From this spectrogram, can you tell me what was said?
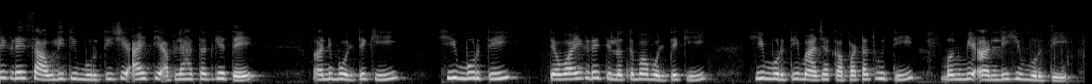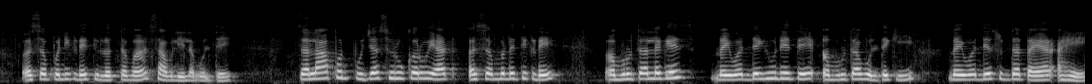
इकडे सावली ती मूर्ती जी आहे ती आपल्या हातात घेते आणि बोलते की ही मूर्ती तेव्हा इकडे तिलोत्तमा बोलते की ही मूर्ती माझ्या कपाटात होती मग मी आणली ही मूर्ती. असं पण इकडे तिलोत्तमा सावलीला बोलते. चला आपण पूजा सुरू करूयात असं म्हणत तिकडे अमृता लगेच नैवेद्य घेऊन येते. अमृता बोलते की नैवेद्यसुद्धा तयार आहे.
